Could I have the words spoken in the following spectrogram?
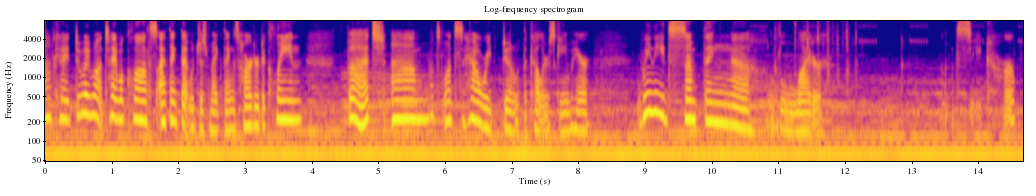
Okay, do we want tablecloths? I think that would just make things harder to clean. But, um, what's, what's, how are we doing with the color scheme here? We need something uh, a little lighter. Let's see, carpet.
